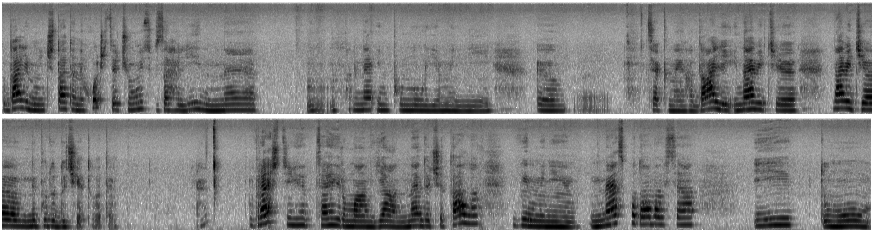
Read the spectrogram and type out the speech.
Бо далі мені читати не хочеться, чомусь взагалі не, не імпонує мені. е, ця книга далі, і навіть, навіть я не буду дочитувати. Врешті цей роман я не дочитала, він мені не сподобався, і тому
